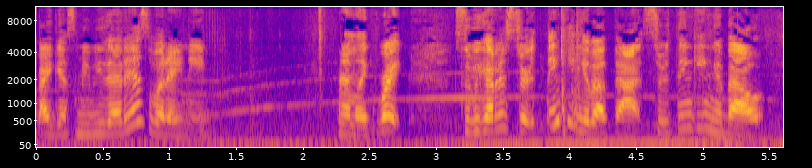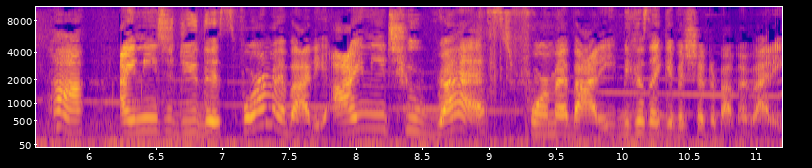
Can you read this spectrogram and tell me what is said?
I guess maybe that is what I need. And I'm like, right. So we got to start thinking about that. Start thinking about, huh, I need to do this for my body. I need to rest for my body because I give a shit about my body.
